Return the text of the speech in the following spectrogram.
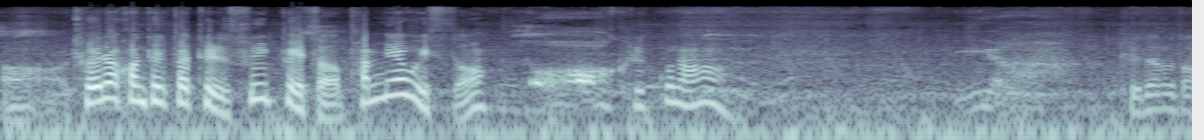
어, 초이라 컨텐츠 패틀 수입해서 판매하고 있어. 어 그랬구나. 이야 대단하다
